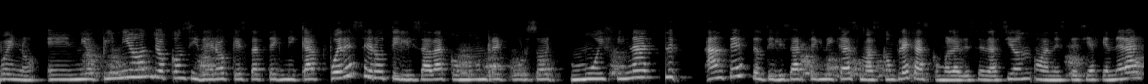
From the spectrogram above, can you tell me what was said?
Bueno, en mi opinión, yo considero que esta técnica puede ser utilizada como un recurso muy final antes de utilizar técnicas más complejas como la de sedación o anestesia general,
